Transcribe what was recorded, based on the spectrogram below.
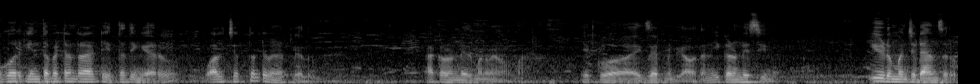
ఒకరికి ఇంత పెట్టండి రా అంటే ఇంత తింగారు వాళ్ళు చెప్తుంటే వినట్లేదు. అక్కడ ఉండేది మనమేమమ్మా ఎక్కువ ఎగ్జైట్మెంట్ కావద్దని ఇక్కడ ఉండే సీన్ ఈడు మంచి డ్యాన్సరు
